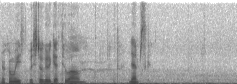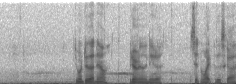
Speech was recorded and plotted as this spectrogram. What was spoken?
Reckon we we still gotta get to um Nemsk. You want to do that now? We don't really need to sit and wait for this guy.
